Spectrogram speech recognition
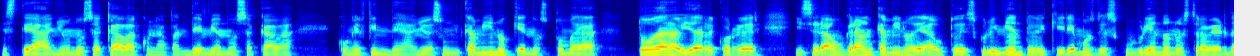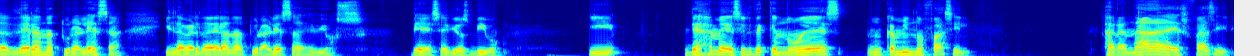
este año, no se acaba con la pandemia, no se acaba con el fin de año. Es un camino que nos tomará toda la vida recorrer y será un gran camino de autodescubrimiento en el que iremos descubriendo nuestra verdadera naturaleza y la verdadera naturaleza de Dios, de ese Dios vivo. Y déjame decirte que no es un camino fácil. Para nada es fácil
